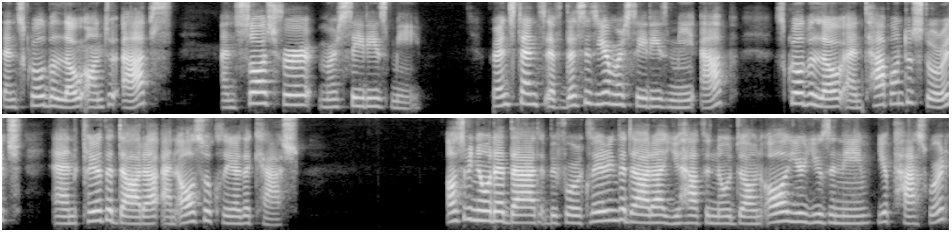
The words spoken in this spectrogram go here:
then scroll below onto apps and search for Mercedes Me. For instance, if this is your Mercedes Me app, scroll below and tap onto storage and clear the data and also clear the cache. Also be noted that before clearing the data, you have to note down all your username, your password,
